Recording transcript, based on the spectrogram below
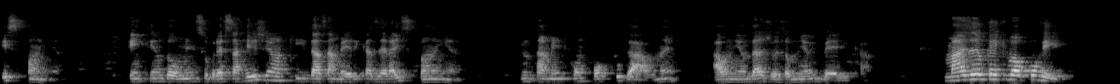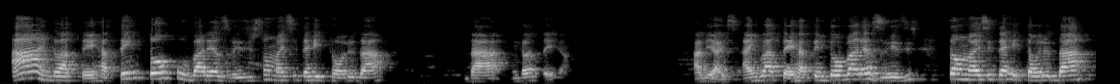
Espanha. Quem tinha o domínio sobre essa região aqui das Américas era a Espanha, juntamente com Portugal, né? A união das duas, a União Ibérica. Mas aí o que é que vai ocorrer? A Inglaterra tentou por várias vezes tomar esse território da, da Inglaterra. Aliás, a Inglaterra tentou várias vezes tomar esse território da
